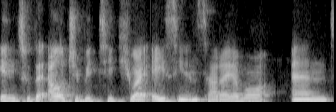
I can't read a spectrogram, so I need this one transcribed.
into the LGBTQIA scene in Sarajevo. And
